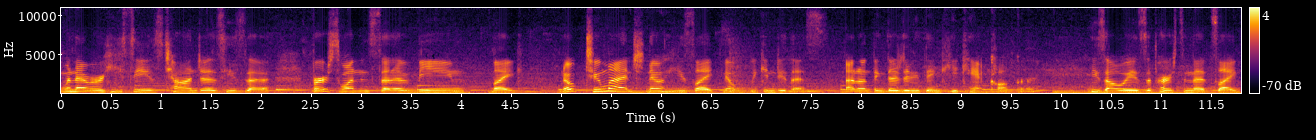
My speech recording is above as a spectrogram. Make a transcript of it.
whenever he sees challenges, he's the first one instead of being like, nope, too much. No, he's like, nope, we can do this. I don't think there's anything he can't conquer. He's always the person that's like,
